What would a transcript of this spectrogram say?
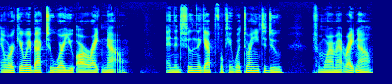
and work your way back to where you are right now. And then fill in the gap of okay, what do I need to do from where I'm at right now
